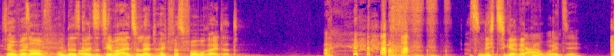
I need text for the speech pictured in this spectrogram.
So, pass auf, um das ganze Thema einzuleiten, habe ich was vorbereitet. Also nicht Zigaretten Ja, holen. bitte.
